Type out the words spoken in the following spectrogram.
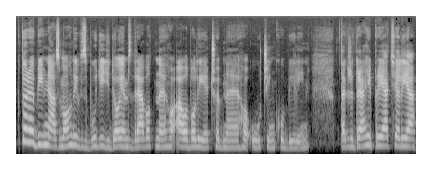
ktoré by v nás mohli vzbudiť dojem zdravotného alebo liečebného účinku bylín. Takže, drahí priatelia,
